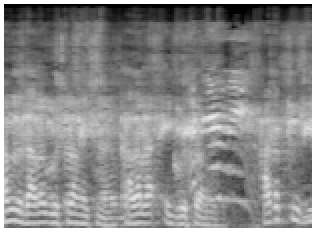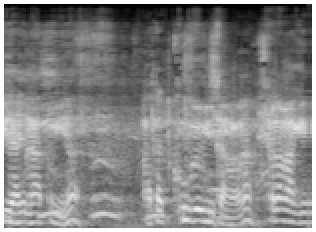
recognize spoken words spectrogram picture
थांब ना दादा गोष्ट सांगायची ना दादाला एक गोष्ट सांगायची आता तुझी झाली ना तुम्ही हा आता खूप वेळ मी सांगा ना चला मागे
